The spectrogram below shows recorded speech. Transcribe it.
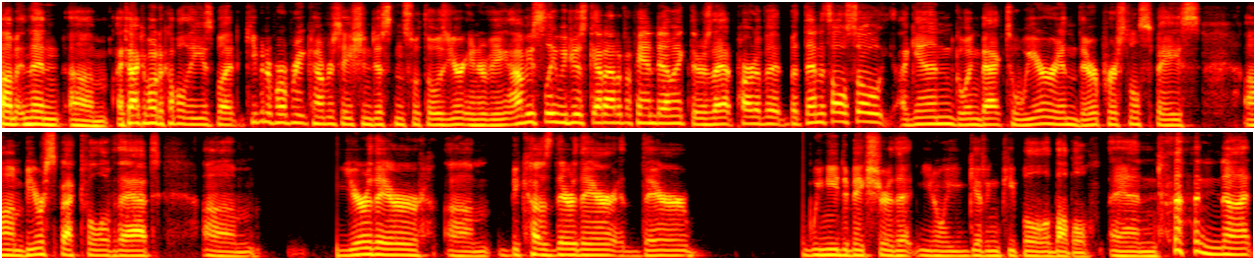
Um, and then um, I talked about a couple of these, but keep an appropriate conversation distance with those you're interviewing. Obviously, we just got out of a pandemic. There's that part of it. But then it's also, again, going back to we are in their personal space. Um, be respectful of that. Um, you're there um, because they're there. They're we need to make sure that you know you're giving people a bubble and not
